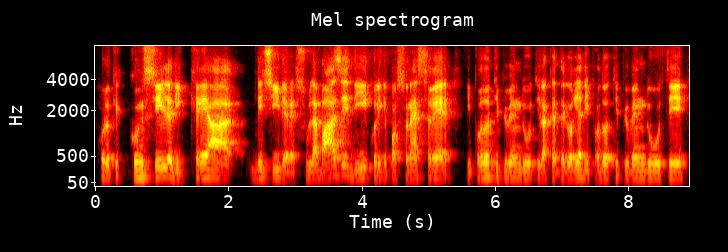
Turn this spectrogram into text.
quello che consiglio è di creare, decidere sulla base di quelli che possono essere i prodotti più venduti, la categoria di prodotti più venduti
